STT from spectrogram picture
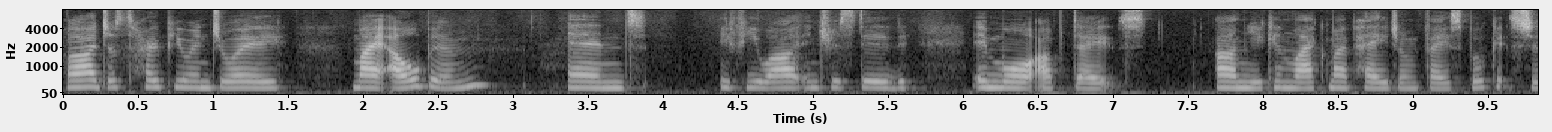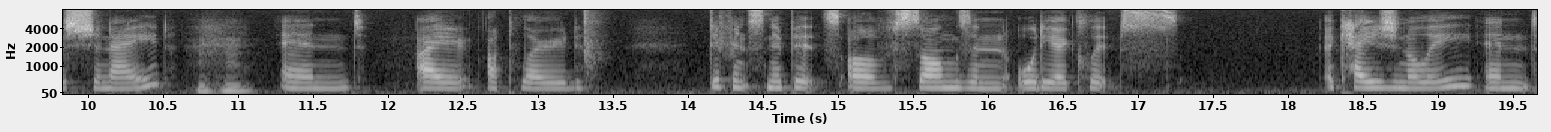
I just hope you enjoy my album, and if you are interested in more updates, um, you can like my page on Facebook. It's just Sinead, Mm-hmm. and I upload different snippets of songs and audio clips occasionally, and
